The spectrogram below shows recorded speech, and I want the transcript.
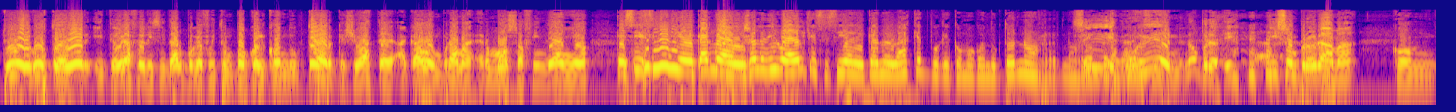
tuve el gusto de ver y te voy a felicitar porque fuiste un poco el conductor que llevaste a cabo un programa hermoso a fin de año. Que se sigue dedicando a él. Yo le digo a él que se siga dedicando al básquet porque como conductor nos, nos sí, rompe la cabeza. Muy bien, no, pero hizo un programa con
